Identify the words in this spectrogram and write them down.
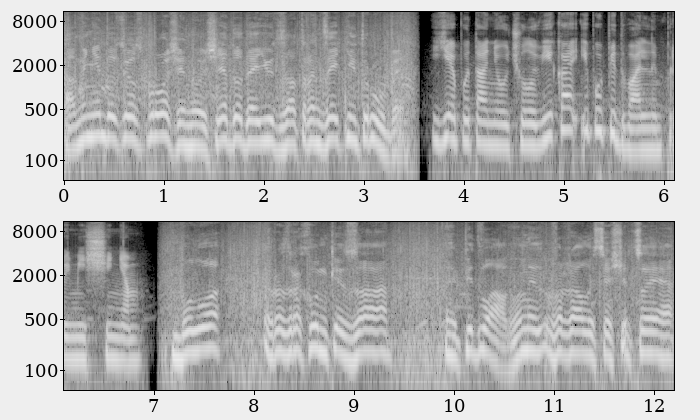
А мені до цього спрощеного ще додають за транзитні труби. Є питання у чоловіка і по підвальним приміщенням. було розрахунки за е, підвал. Вони вважалися, що це е,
